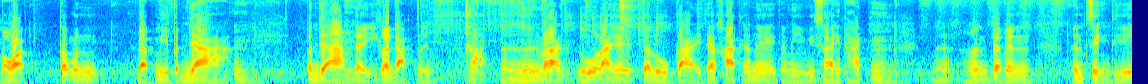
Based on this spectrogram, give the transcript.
บอกว่าต้องมัน แบบมีปัญญาอืมปัญญามันในอีกระดับหนึ่งครับนะเพราะฉะนั้นเวลารู้อะไรเนี่ยจะรู้ไกลจะคาดคะเนจะมีวิสัยทัศน์อืมนะเพราะฉะนั้นจะเป็นเป็นสิ่งที่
